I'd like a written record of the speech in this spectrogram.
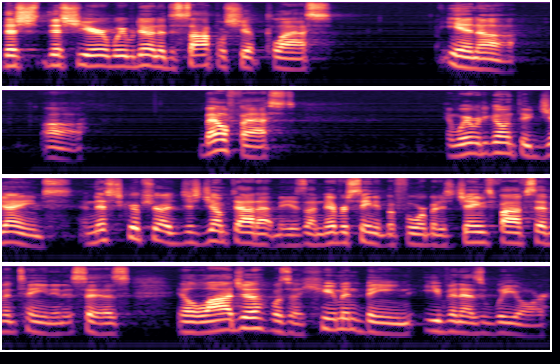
this, this year. We were doing a discipleship class in uh, uh, Belfast. and we were going through James, and this scripture just jumped out at me as I've never seen it before, but it's James 5:17, and it says, Elijah was a human being even as we are.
